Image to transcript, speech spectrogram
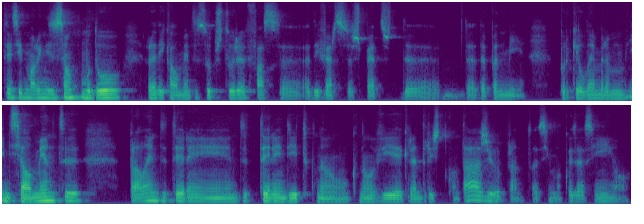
tem sido uma organização que mudou radicalmente a sua postura face a, a diversos aspectos de, de, da pandemia. Porque eu lembro-me inicialmente para além de terem, de terem dito que não, que não havia grande risco de contágio, pronto, assim, uma coisa assim, ou,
